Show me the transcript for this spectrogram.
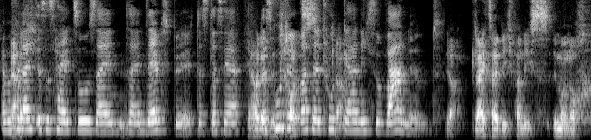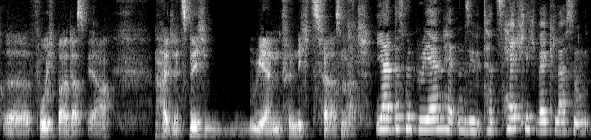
Aber Er hat- vielleicht ist es halt so sein, sein Selbstbild, dass, dass er Ja, das Gute, Trotz, was er tut, klar. gar nicht so wahrnimmt. Ja, gleichzeitig fand ich es immer noch äh, furchtbar, dass er halt letztlich Brienne für nichts verlassen hat. Ja, das mit Brienne hätten sie tatsächlich weglassen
